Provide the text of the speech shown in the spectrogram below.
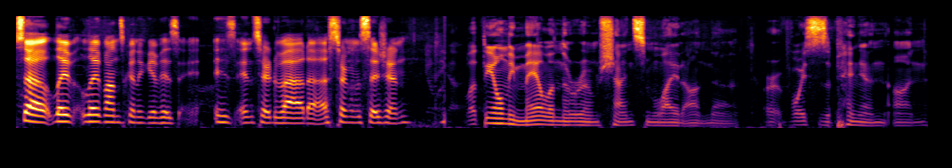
So Lev- Levan's gonna give his his insert about uh, circumcision. Let the only male in the room shine some light on, uh, or voice his opinion on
